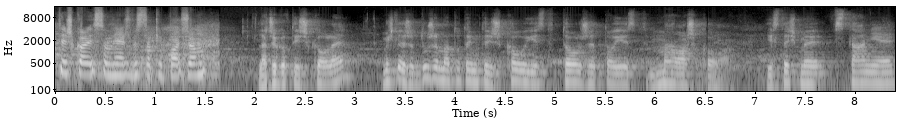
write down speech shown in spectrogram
W tej szkole jest również wysoki poziom. Dlaczego w tej szkole? Myślę, że dużym atutem tej szkoły jest to, że to jest mała szkoła. Jesteśmy w stanie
